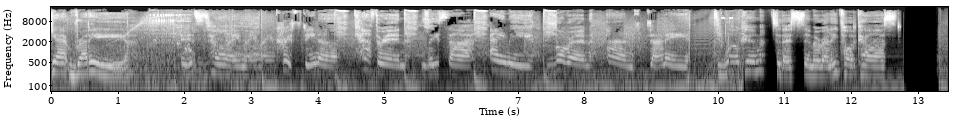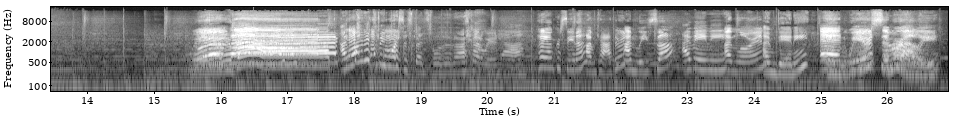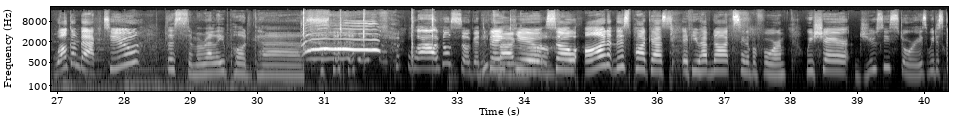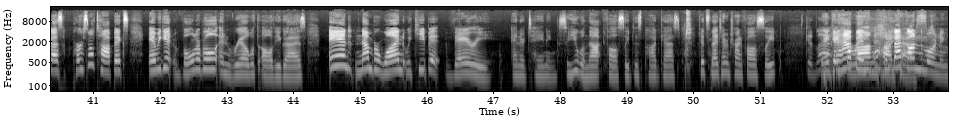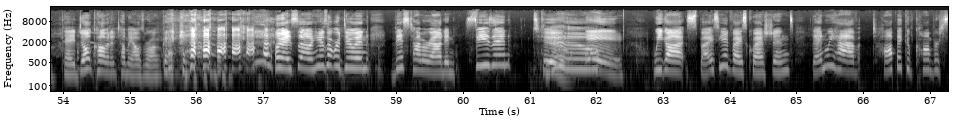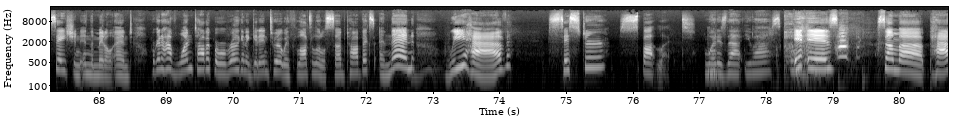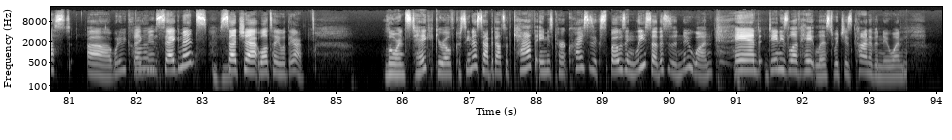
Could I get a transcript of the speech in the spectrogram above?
Get ready. It's time. Christina, Catherine, Lisa, Amy, Lauren, and Danny. Welcome to the Cimorelli Podcast. We're back! I wanted it to be more suspenseful than that. It's kind of weird. Yeah. Hey, I'm Christina. I'm Catherine. I'm Lisa. I'm Amy. I'm Lauren. I'm Danny. and we're Cimorelli. Welcome back to. The Cimorelli Podcast. Wow, it feels so good to be back. Thank you. So, on this podcast, if you have not seen it before, we share juicy stories, we discuss personal topics, and we get vulnerable and real with all of you guys. And number one, we keep it very entertaining. So, you will not fall asleep this podcast. If it's nighttime and trying to fall asleep, Good Ain't Picked gonna happen. Put back on in the morning. Okay, don't comment and tell me I was wrong. Okay. okay, so here's what we're doing this time around in season two. Hey. We got spicy advice questions. Then we have topic of conversation in the middle. And we're gonna have one topic where we're really gonna get into it with lots of little subtopics. And then we have sister spotlight. What is that, you ask? It is some uh, past uh, what do we call Segments? them? Segments, such as well, I'll tell you what they are. Lauren's take, Get with Christina, Sappy Thoughts with Kath, Amy's Current Crisis, Exposing Lisa, this is a new one, and Danny's Love Hate List, which is kind of a new one.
